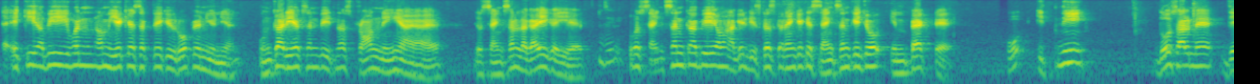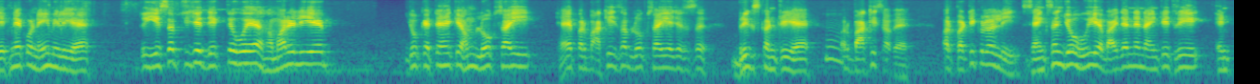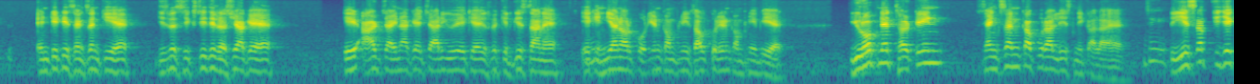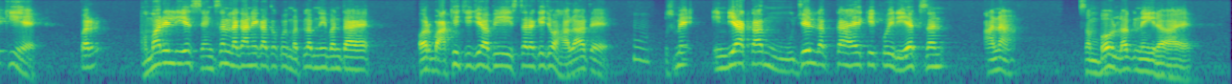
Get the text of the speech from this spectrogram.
एक ही अभी इवन हम ये कह सकते हैं कि यूरोपियन यूनियन उनका रिएक्शन भी इतना स्ट्रांग नहीं आया है जो सैंक्शन लगाई गई है तो वो सैंक्शन का भी हम आगे डिस्कस करेंगे कि सैंक्शन की जो इम्पैक्ट है वो इतनी दो साल में देखने को नहीं मिली है तो ये सब चीज़ें देखते हुए हमारे लिए जो कहते हैं कि हम लोकशाही है पर बाकी सब लोकशाही है जैसे ब्रिक्स कंट्री है हम्म। और बाकी सब है। और पर्टिकुलरली सैंक्शन जो हुई है बाइडेन ने 93 एंटिटी सैंक्शन की है जिसमें 63 रशिया के है ये आठ चाइना के चार यूए के है उसमें किर्गिस्तान है एक इंडियन और Korean company South Korean company भी है। यूरोप ने थर्टीन सैंक्शन का पूरा लिस्ट निकाला है जी। तो ये सब चीज़ें की है पर हमारे लिए सैंक्शन लगाने का तो कोई मतलब नहीं बनता है और बाकी चीज़ें अभी इस तरह की जो हालात है हम्म। उसमें इंडिया का मुझे लगता है कि कोई रिएक्शन आना संभव लग नहीं रहा है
